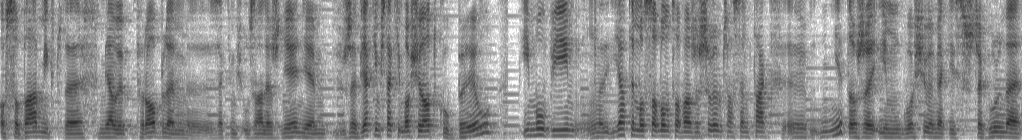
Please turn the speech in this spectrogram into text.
osobami, które miały problem y, z jakimś uzależnieniem, że w jakimś takim ośrodku był i mówi, y, ja tym osobom towarzyszyłem czasem tak, y, nie to, że im głosiłem jakieś szczególne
